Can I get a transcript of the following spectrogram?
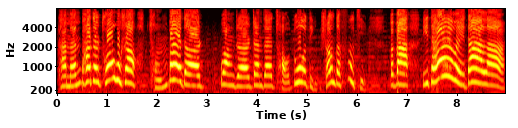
卡门趴在窗户上，崇拜的望着站在草垛顶上的父亲。爸爸，你太伟大了！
